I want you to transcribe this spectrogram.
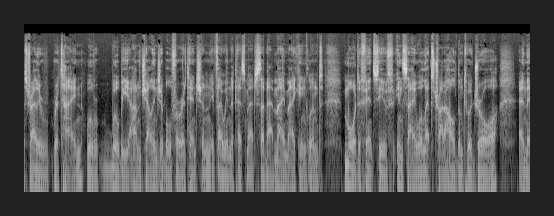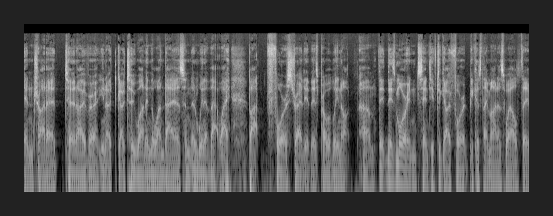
Australia retain will will be unchallengeable for retention if they win the Test match. So that may make England more defensive in saying, well, let's try to hold them to a draw and then try to turn over, you know, go two one in the one days and, and win it that way. But for Australia, there's probably not. Um, there, there's more incentive to go for it because they might as well. They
